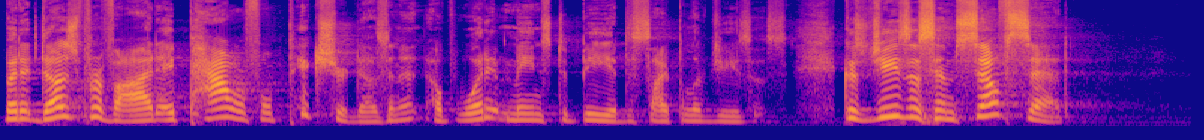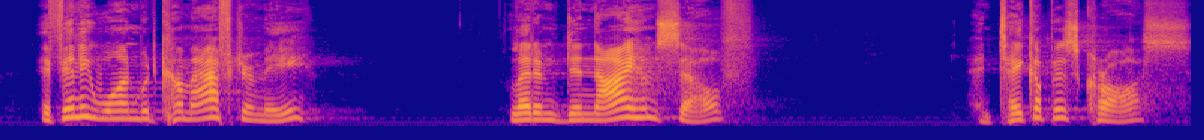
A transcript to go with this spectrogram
But it does provide a powerful picture, doesn't it, of what it means to be a disciple of Jesus. Because Jesus himself said, If anyone would come after me, let him deny himself and take up his cross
